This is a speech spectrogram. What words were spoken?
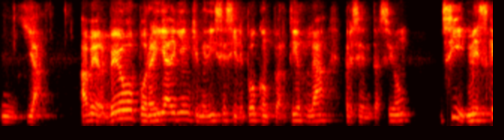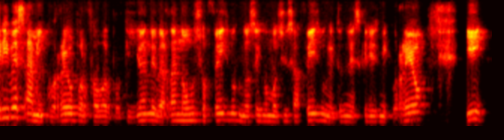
Ya. A ver, veo por ahí alguien que me dice si le puedo compartir la presentación. Sí, me escribes a mi correo, por favor, porque yo de verdad no uso Facebook, no sé cómo se usa Facebook, entonces me escribes mi correo y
